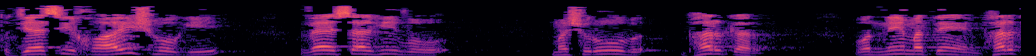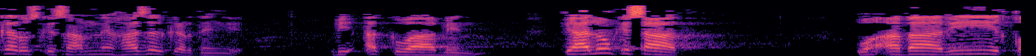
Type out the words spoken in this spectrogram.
تو جیسی خواہش ہوگی، ویسا ہی وہ مشروب بھر کر وہ نعمتیں بھر کر اس کے سامنے حاضر کر دیں گے۔ بھی اکوا بن پیالوں کے ساتھ۔ وہ اباریق،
